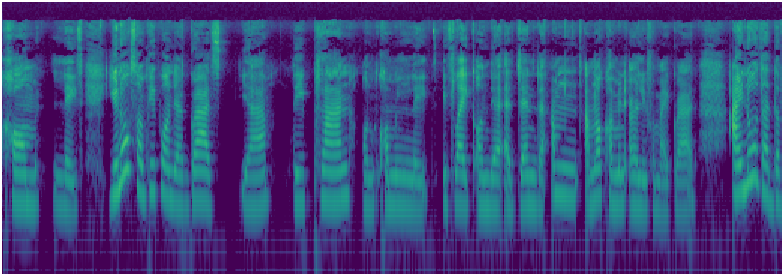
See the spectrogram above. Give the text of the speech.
come late. You know some people on their grads yeah they plan on coming late. It's like on their agenda. I'm I'm not coming early for my grad. I know that the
